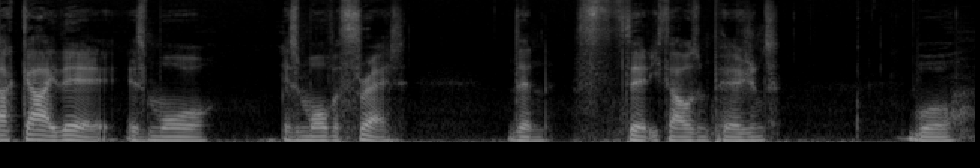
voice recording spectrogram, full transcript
"That guy there is more is more of a threat than thirty thousand Persians." Whoa.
